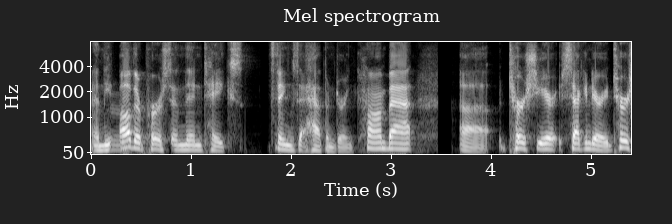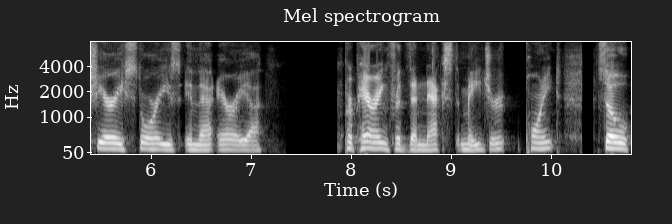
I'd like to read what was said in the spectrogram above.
and the mm. other person then takes things that happen during combat, uh, tertiary, secondary, tertiary stories in that area, preparing for the next major point. So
